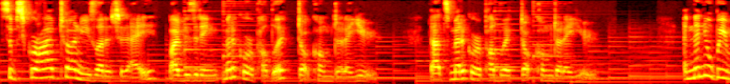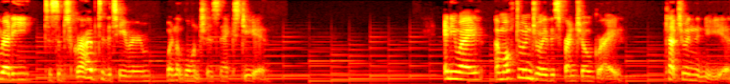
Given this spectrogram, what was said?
Subscribe to our newsletter today by visiting medicalrepublic.com.au. That's medicalrepublic.com.au. And then you'll be ready to subscribe to the Tea Room when it launches next year. Anyway, I'm off to enjoy this French Earl Grey. Catch you in the new year.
